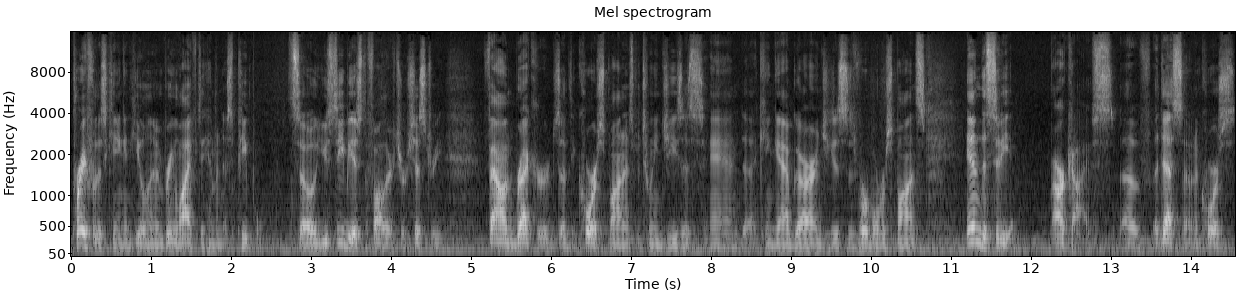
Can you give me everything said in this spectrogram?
pray for this king and heal him and bring life to him and his people. So Eusebius, the father of church history, found records of the correspondence between Jesus and uh, King Abgar and Jesus' verbal response in the city archives of Edessa. And of course,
